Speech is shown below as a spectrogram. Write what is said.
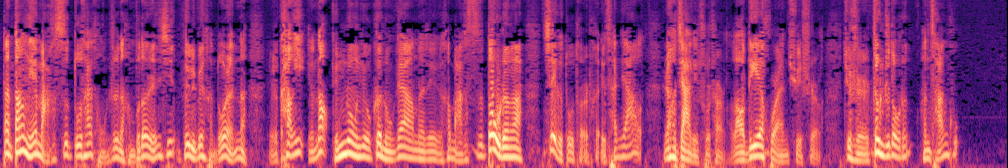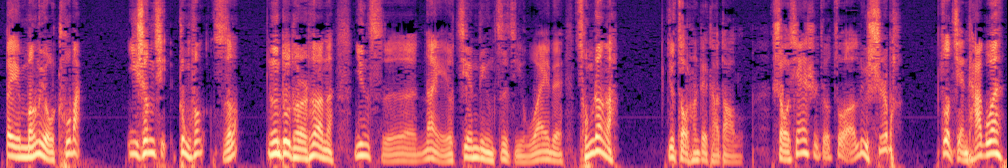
但当年马克思独裁统治呢，很不得人心。菲律宾很多人呢就是抗议，就闹，群众就各种各样的这个和马克思斗争啊。这个杜特尔特也参加了，然后家里出事了，老爹忽然去世了，就是政治斗争很残酷，被盟友出卖，一生气中风死了。那杜特尔特呢？因此那也就坚定自己，我也得从政啊，就走上这条道路。首先是就做律师吧，做检察官，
